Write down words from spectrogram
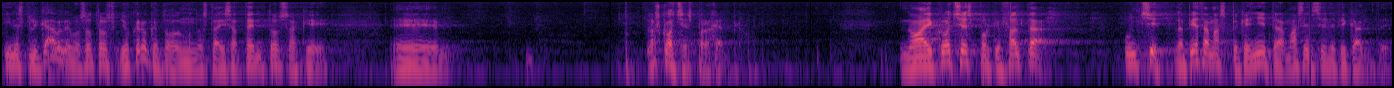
inexplicable. Vosotros, yo creo que todo el mundo estáis atentos a que eh, los coches, por ejemplo. No hay coches porque falta un chip, la pieza más pequeñita, más insignificante,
